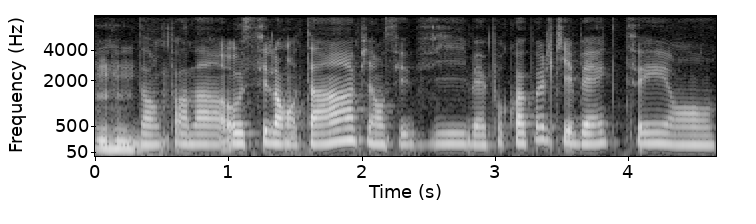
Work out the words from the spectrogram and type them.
Mm-hmm. Donc, pendant aussi longtemps, puis on s'est dit, ben pourquoi pas le Québec, tu sais, on,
